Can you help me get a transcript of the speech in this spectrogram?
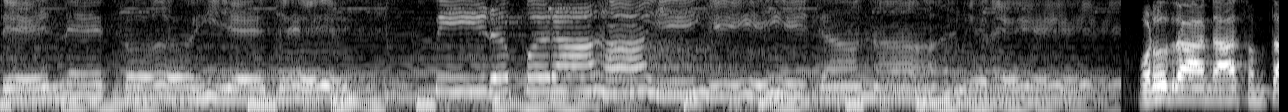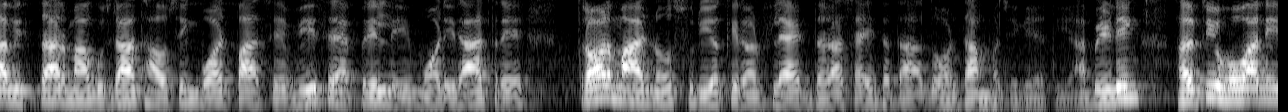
તેને કહીએ જે પીડ પરાઈ વડોદરાના સમતા વિસ્તારમાં ગુજરાત હાઉસિંગ બોર્ડ પાસે વીસ એપ્રિલની મોડી રાત્રે ત્રણ માળનો સૂર્યકિરણ ફ્લેટ ધરાશાયી થતાં દોડધામ મચી ગઈ હતી. આ બિલ્ડિંગ હલતી હોવાની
